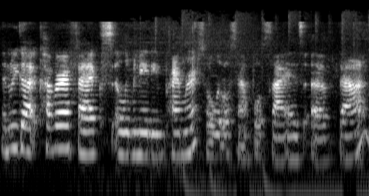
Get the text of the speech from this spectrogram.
Then we got Cover FX Illuminating Primer, so a little sample size of that.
